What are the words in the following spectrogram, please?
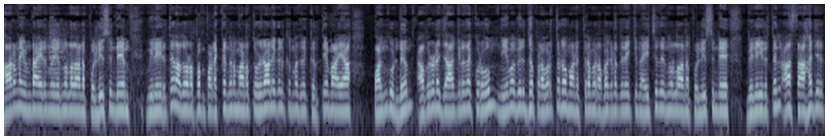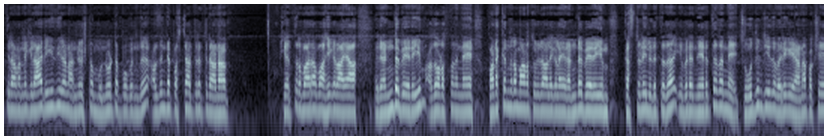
ധാരണയുണ്ടായിരുന്നു എന്നുള്ളതാണ് പോലീസിന്റെ വിലയിരുത്തൽ. അതോടൊപ്പം പടക്ക നിർമ്മാണ തൊഴിലാളികൾക്കും അതിൽ കൃത്യമായ പങ്കുണ്ട്. അവരുടെ ജാഗ്രതക്കുറവും നിയമവിരുദ്ധ പ്രവർത്തനവുമാണ് ഇത്തരം അപകടത്തിലേക്ക് നയിച്ചത് എന്നുള്ളതാണ് പോലീസിന്റെ വിലയിരുത്തൽ. ആ സാഹചര്യത്തിലാണ് അല്ലെങ്കിൽ ആ രീതിയിലാണ് അന്വേഷണം മുന്നോട്ട് പോകുന്നത്. അതിന്റെ പശ്ചാത്തലത്തിലാണ് ക്ഷേത്ര ഭാരവാഹികളായ രണ്ടുപേരെയും അതോടൊപ്പം തന്നെ പടക്ക നിർമ്മാണ തൊഴിലാളികളായ രണ്ടുപേരെയും കസ്റ്റഡിയിലെടുത്തത് ഇവരെ നേരത്തെ തന്നെ ചോദ്യം ചെയ്ത് വരികയാണ്. പക്ഷേ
